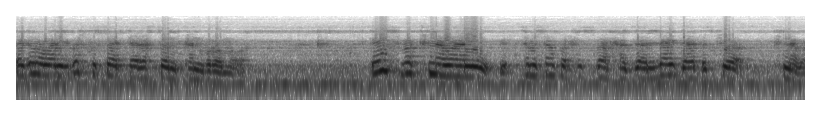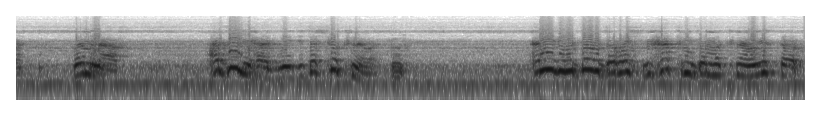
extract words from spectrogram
لەگەڵ وارش بەش کوسوار تەرەختۆن کەن بڕۆمەوە ايش بكنواني تمشان فرح حسبان حزال لا يداد تشوى كنوان ومن عفو عدلي هاد ويدي ده شوفنا أنا اللي بدو دروش بحكم قمتنا ويسا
